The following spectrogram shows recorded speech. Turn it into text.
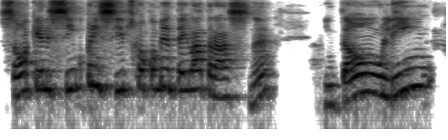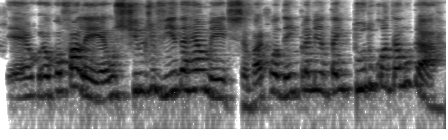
São aqueles cinco princípios que eu comentei lá atrás, né? Então, o Lean é, é o que eu falei, é um estilo de vida realmente. Você vai poder implementar em tudo quanto é lugar.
